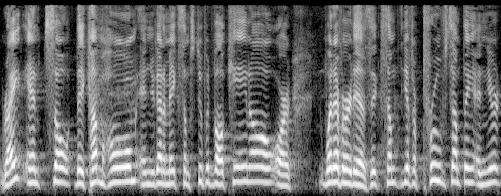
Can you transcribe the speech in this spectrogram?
right? And so they come home and you got to make some stupid volcano or whatever it is. Some, you have to prove something and you're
